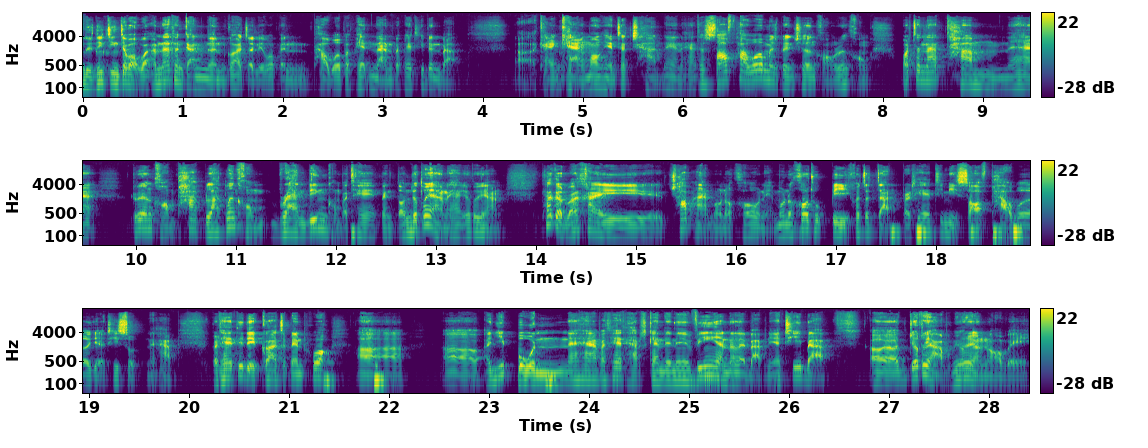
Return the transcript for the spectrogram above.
หรือจริงๆ จะบอกว่าอำนาจทางการเงินก็อาจจะเรียกว่าเป็น power ประเภทนั้นประเภทที่เป็นแบบแข็งแข็งๆมองเห็นชัดๆเนี่ยนะฮะถ้า soft power มันจะเป็นเชิงของเรื่องของวัฒนธรรมนะฮะเรื่องของภาพลักษณ์เรื่องของ branding ของประเทศเป็นต้นยกตัวอย่างนะฮะยกตัวอย่าง ถ้าเกิดว่าใครชอบอ่าน Monaco เนี่ย Monaco ทุกปีเขาจะจัดประเทศที่มี soft power เยอะที่สุดนะครับประเทศที่ติดก็อาจจะเป็นพวกเอ่อ ญี่ปุ่นนะฮะประเทศแถบสแกนดิเนเวียนอะไรแบบนี้ที่แบบเอ่อยกตัวอย่างผมยกตัวอย่างนอร์เวย์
